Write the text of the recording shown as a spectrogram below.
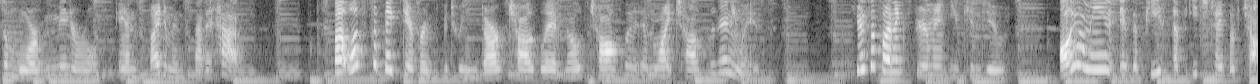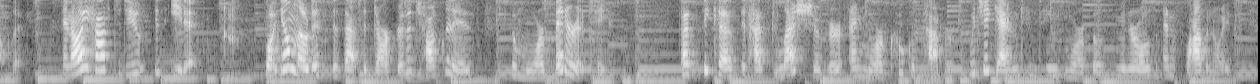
the more minerals and vitamins that it has. But what's the big difference between dark chocolate, milk chocolate, and white chocolate, anyways? Here's a fun experiment you can do. All you'll need is a piece of each type of chocolate, and all you have to do is eat it. What you'll notice is that the darker the chocolate is, the more bitter it tastes. That's because it has less sugar and more cocoa powder, which again contains more of those minerals and flavonoids,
